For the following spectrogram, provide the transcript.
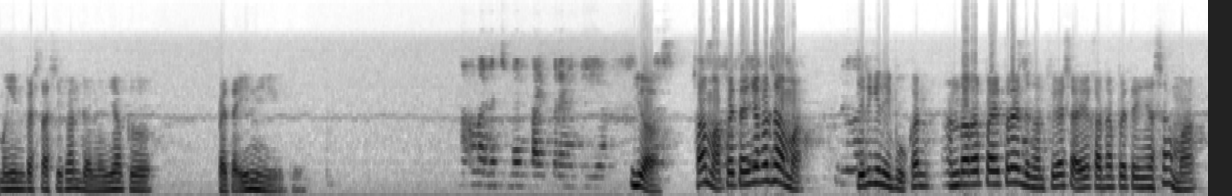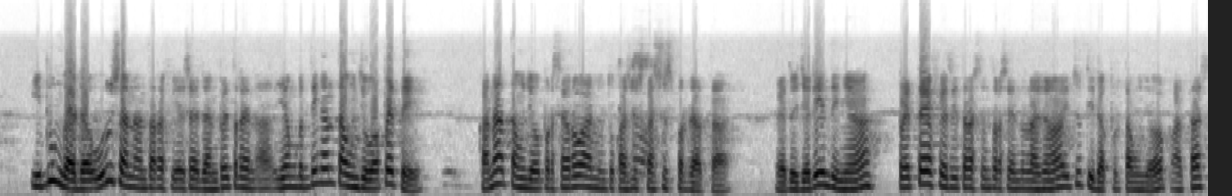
menginvestasikan dananya ke PT ini gitu. manajemen iya Iya, Terus, sama PT-nya kan sama. Jadi gini Bu, kan antara Python dengan VSI karena PT-nya sama, ibu nggak ada urusan antara VSI dan Petren. Ah, Yang penting kan tanggung jawab PT. Karena tanggung jawab perseroan untuk kasus-kasus perdata. Itu jadi intinya PT Veritas Trust Internasional itu tidak bertanggung jawab atas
